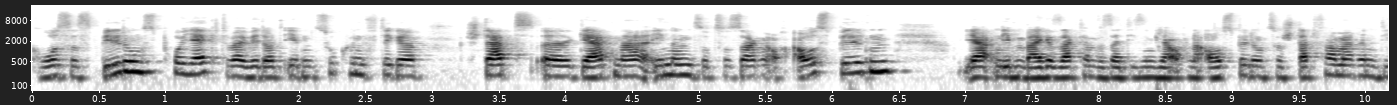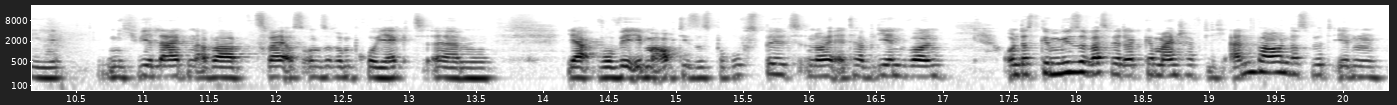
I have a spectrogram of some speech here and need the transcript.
großes Bildungsprojekt, weil wir dort eben zukünftige StadtgärtnerInnen sozusagen auch ausbilden. Ja, nebenbei gesagt haben wir seit diesem Jahr auch eine Ausbildung zur Stadtfarmerin, die nicht wir leiten, aber zwei aus unserem Projekt ähm, ja, wo wir eben auch dieses Berufsbild neu etablieren wollen. Und das Gemüse, was wir dort gemeinschaftlich anbauen, das wird eben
